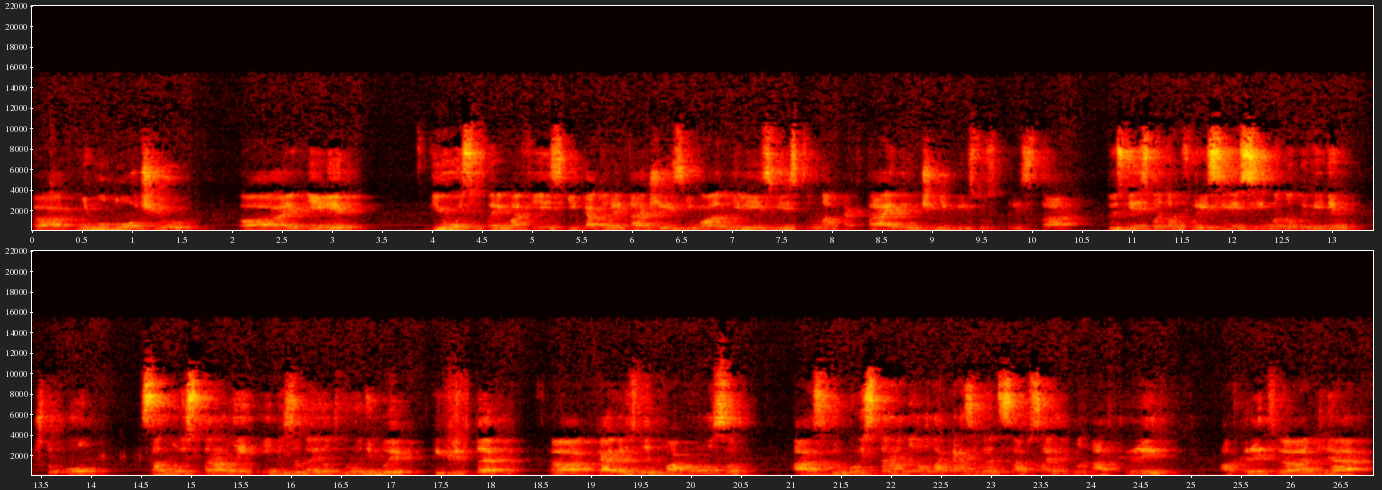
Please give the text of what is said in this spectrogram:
к нему ночью, или Иосиф Аримафейский, который также из Евангелия известен нам как тайный ученик Иисуса Христа, то здесь в этом фарисее Симона мы видим, что он с одной стороны и не задает вроде бы каких-то э, каверзных вопросов, а с другой стороны он оказывается абсолютно открыт открыт для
